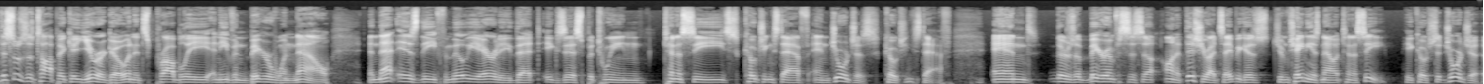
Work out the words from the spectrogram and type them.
This was a topic a year ago, and it's probably an even bigger one now, and that is the familiarity that exists between Tennessee's coaching staff and Georgia's coaching staff. And there's a bigger emphasis on it this year, I'd say, because Jim Chaney is now at Tennessee. He coached at Georgia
